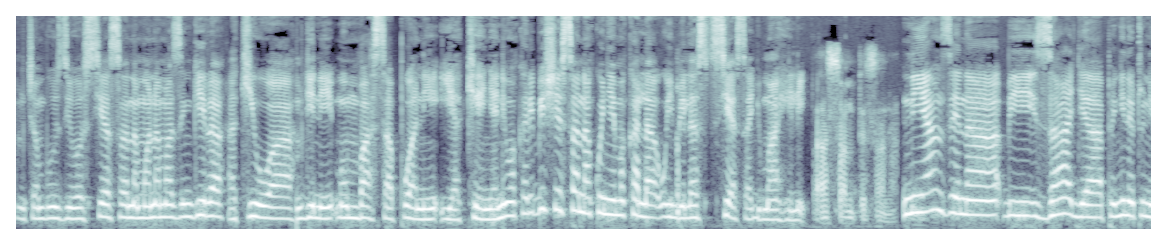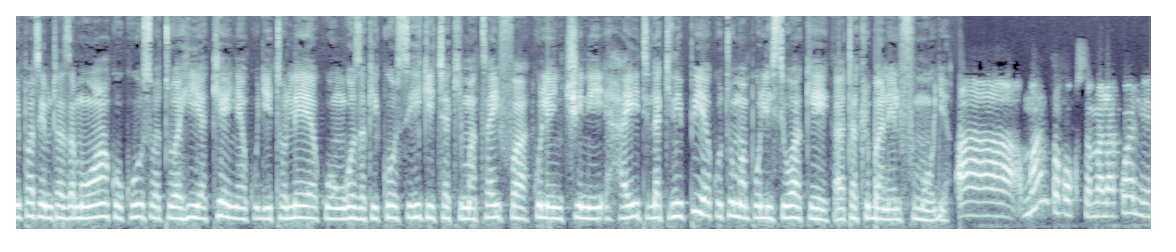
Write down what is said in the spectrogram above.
mchambuzi wa siasa na mwanamazingira akiwa mjini Mombasa, pwani ya Kenya. Niwakaribishe sana kwenye makala Wimbi la Siasa jumaa hili. Asante sana. Nianze na Bi Zaja, pengine tu nipate mtazamo wako kuhusu hatua hii ya Kenya kujitolea kuongoza kikosi hiki cha kimataifa kule nchini Haiti, lakini pia kutuma polisi wake uh, takriban elfu moja. Uh, mwanzo kwa kusema la kweli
